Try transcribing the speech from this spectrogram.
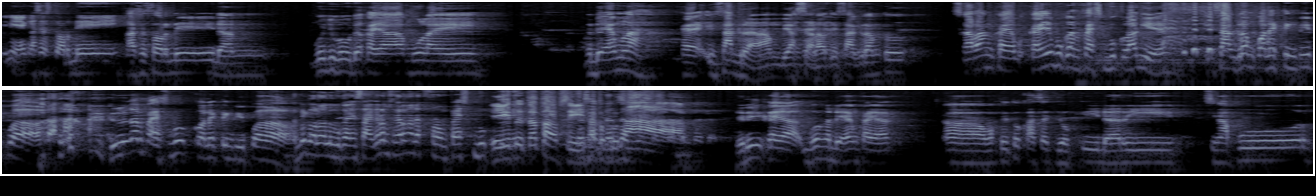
ini ya Kaset Store Day. Asesor Day dan gue juga udah kayak mulai nge-DM lah kayak Instagram biasa lah Instagram tuh sekarang kayak kayaknya bukan Facebook lagi ya Instagram connecting people dulu kan Facebook connecting people Tapi kalau lu buka Instagram sekarang ada from Facebook. Itu tetap sih Tetap, satu tetap, perusahaan. tetap, tetap. Jadi kayak gue nge DM kayak eh, waktu itu kaset joki dari Singapura,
